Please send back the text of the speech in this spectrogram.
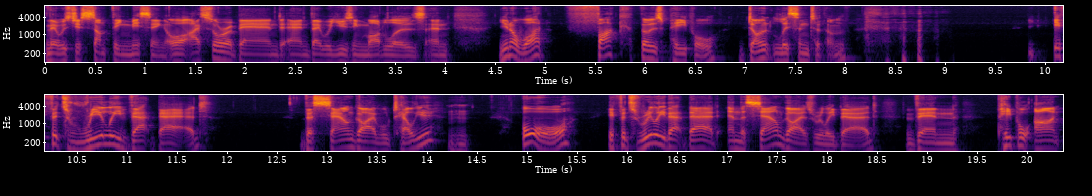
There was just something missing. Or I saw a band and they were using modelers. And you know what? Fuck those people. Don't listen to them. if it's really that bad, the sound guy will tell you. Mm-hmm. Or if it's really that bad and the sound guy is really bad, then people aren't,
